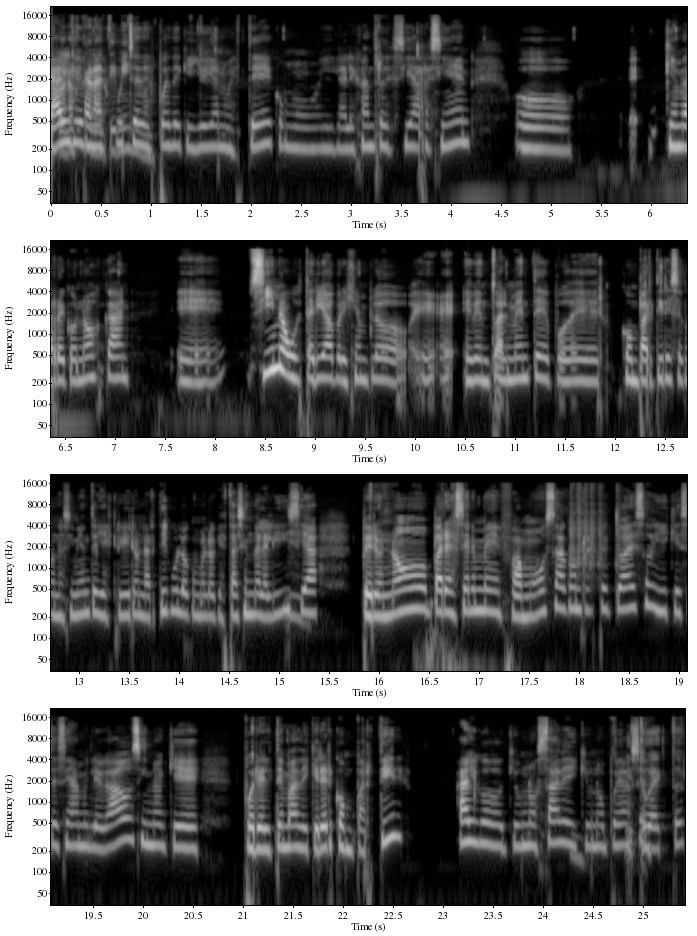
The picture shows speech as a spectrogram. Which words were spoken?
alguien me escuche después de que yo ya no esté, como el Alejandro decía recién, o eh, que me reconozcan. Eh, sí me gustaría, por ejemplo, eventualmente poder compartir ese conocimiento y escribir un artículo como lo que está haciendo la Alicia, mm pero no para hacerme famosa con respecto a eso y que ese sea mi legado, sino que por el tema de querer compartir algo que uno sabe y que uno puede hacer. ¿Y tú, Héctor?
